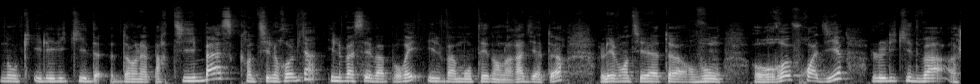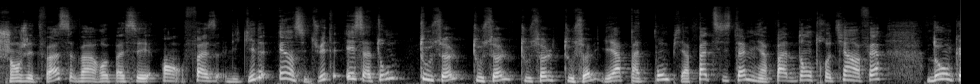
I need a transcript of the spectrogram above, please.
Donc il est liquide dans la partie basse. Quand il revient, il va s'évaporer, il va monter dans le radiateur. Les ventilateurs vont refroidir. Le liquide va changer de phase, va repasser en phase liquide et ainsi de suite. Et ça tourne tout seul, tout seul, tout seul, tout seul. Il n'y a pas de pompe, il n'y a pas de système, il n'y a pas d'entretien à faire. Donc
